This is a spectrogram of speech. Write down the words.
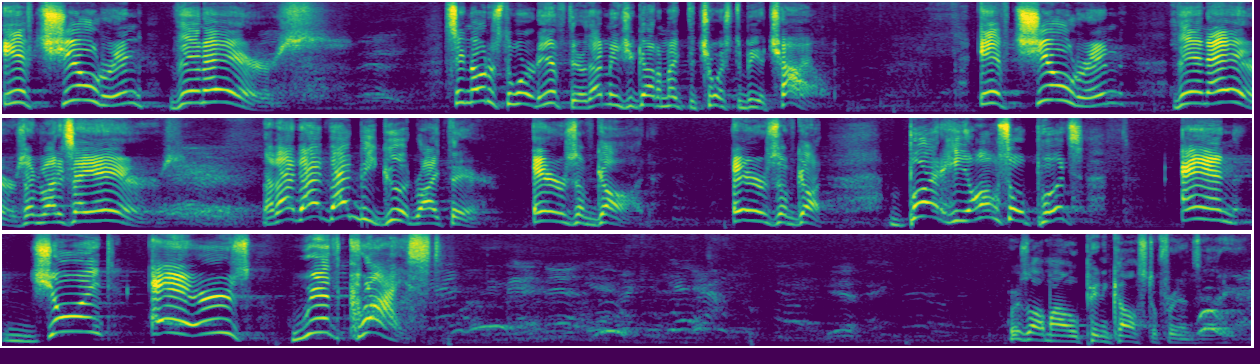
If children, then heirs. See, notice the word if there. That means you've got to make the choice to be a child. If children, then heirs. Everybody say heirs. heirs. Now that, that, that'd be good right there. Heirs of God. Heirs of God. But he also puts, and joint with Christ. Where's all my old Pentecostal friends out here?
